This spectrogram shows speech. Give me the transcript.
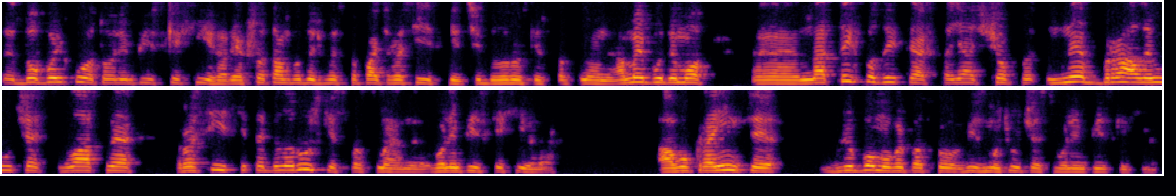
до бойкоту Олімпійських ігор, якщо там будуть виступати російські чи білоруські спортсмени. А ми будемо е, на цих позиціях стояти, щоб не брали участь власне російські та білоруські спортсмени в Олімпійських іграх, а в українці в будь-якому випадку візьмуть участь в Олімпійських іграх.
